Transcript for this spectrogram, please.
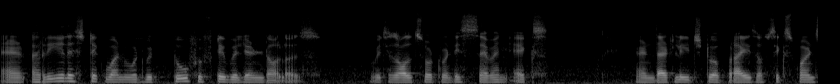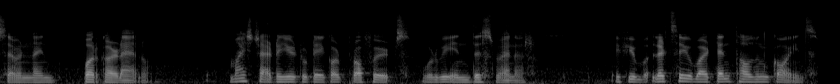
and a realistic one would be 250 billion dollars which is also 27x and that leads to a price of 6.79 per cardano. My strategy to take out profits would be in this manner. If you let's say you buy 10000 coins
